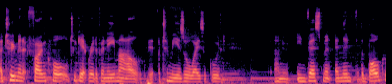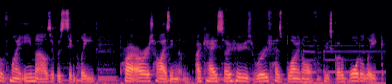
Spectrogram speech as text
a two minute phone call to get rid of an email to me is always a good investment. And then for the bulk of my emails, it was simply prioritizing them. Okay, so whose roof has blown off, who's got a water leak,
